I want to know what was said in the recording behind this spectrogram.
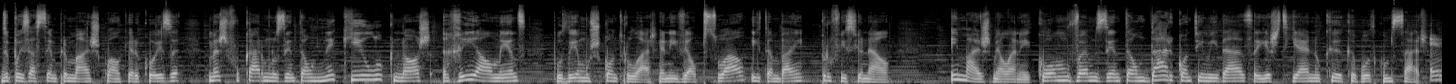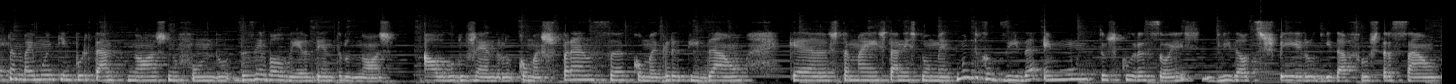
depois há sempre mais qualquer coisa, mas focarmos então naquilo que nós realmente podemos controlar a nível pessoal e também profissional. E mais, Melanie, como vamos então dar continuidade a este ano que acabou de começar? É também muito importante nós, no fundo, desenvolver dentro de nós algo do género como a esperança, como a gratidão, que também está neste momento muito reduzida em muitos corações, devido ao desespero, devido à frustração.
